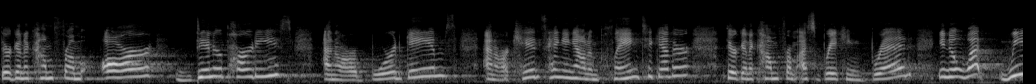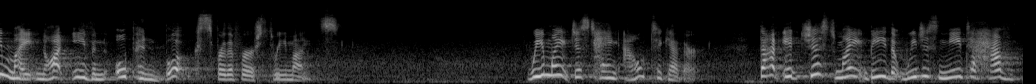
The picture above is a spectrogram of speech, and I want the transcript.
They're going to come from our dinner parties and our board games and our kids hanging out and playing together. They're going to come from us breaking bread. You know what? We might not even open books for the first three months. We might just hang out together. That it just might be that we just need to have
